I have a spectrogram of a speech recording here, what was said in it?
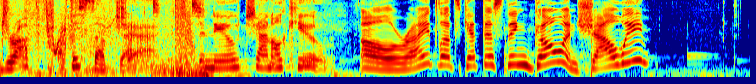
Drop the subject. The new Channel Q. All right, let's get this thing going, shall we?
